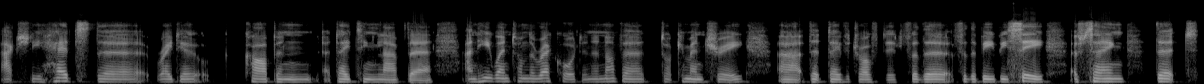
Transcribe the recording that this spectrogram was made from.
actually heads the radio carbon dating lab there. And he went on the record in another documentary uh, that David Rolfe did for the for the BBC of saying that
